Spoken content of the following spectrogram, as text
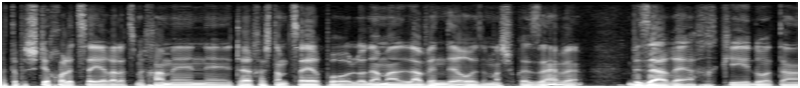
אתה פשוט יכול לצייר על עצמך מעין, אה, תאר לך שאתה מצייר פה, לא יודע מה, לבנדר או איזה משהו כזה, ו, וזה הריח, כאילו אתה,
